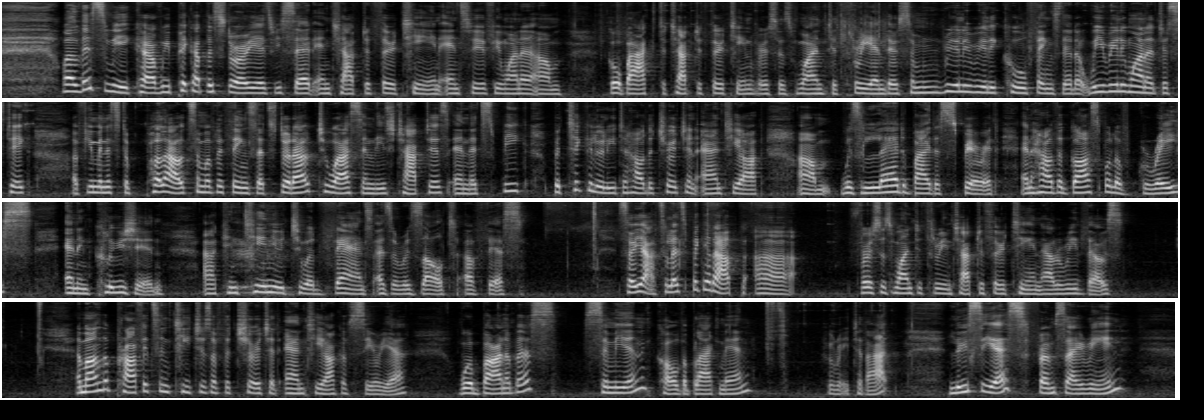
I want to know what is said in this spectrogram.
well, this week uh, we pick up the story, as we said, in chapter 13. And so if you want to um, go back to chapter 13, verses 1 to 3. And there's some really, really cool things there that we really want to just take a few minutes to pull out some of the things that stood out to us in these chapters and that speak particularly to how the church in Antioch um, was led by the Spirit and how the gospel of grace and inclusion uh, continued to advance as a result of this. So, yeah, so let's pick it up. Uh, verses 1 to 3 in chapter 13. I'll read those. Among the prophets and teachers of the church at Antioch of Syria were Barnabas, Simeon, called the black man, hooray to that, Lucius from Cyrene,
